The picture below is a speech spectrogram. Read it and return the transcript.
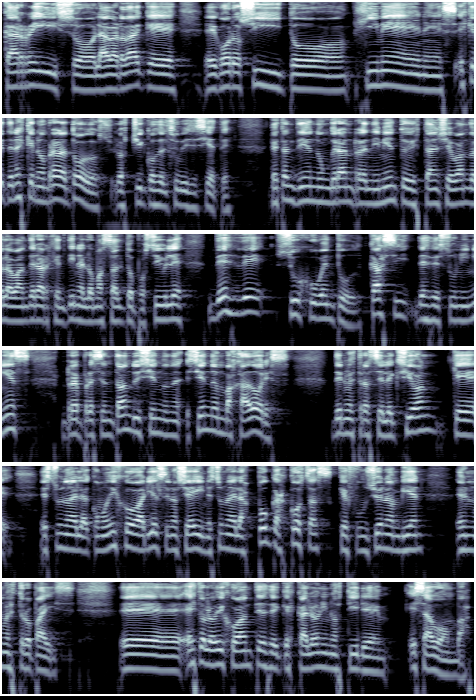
Carrizo, la verdad que eh, Gorosito, Jiménez, es que tenés que nombrar a todos los chicos del sub-17, que están teniendo un gran rendimiento y están llevando la bandera argentina lo más alto posible desde su juventud, casi desde su niñez, representando y siendo, siendo embajadores de nuestra selección, que es una de las, como dijo Ariel Senosiaín, es una de las pocas cosas que funcionan bien en nuestro país. Eh, esto lo dijo antes de que Scaloni nos tire esa bomba.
